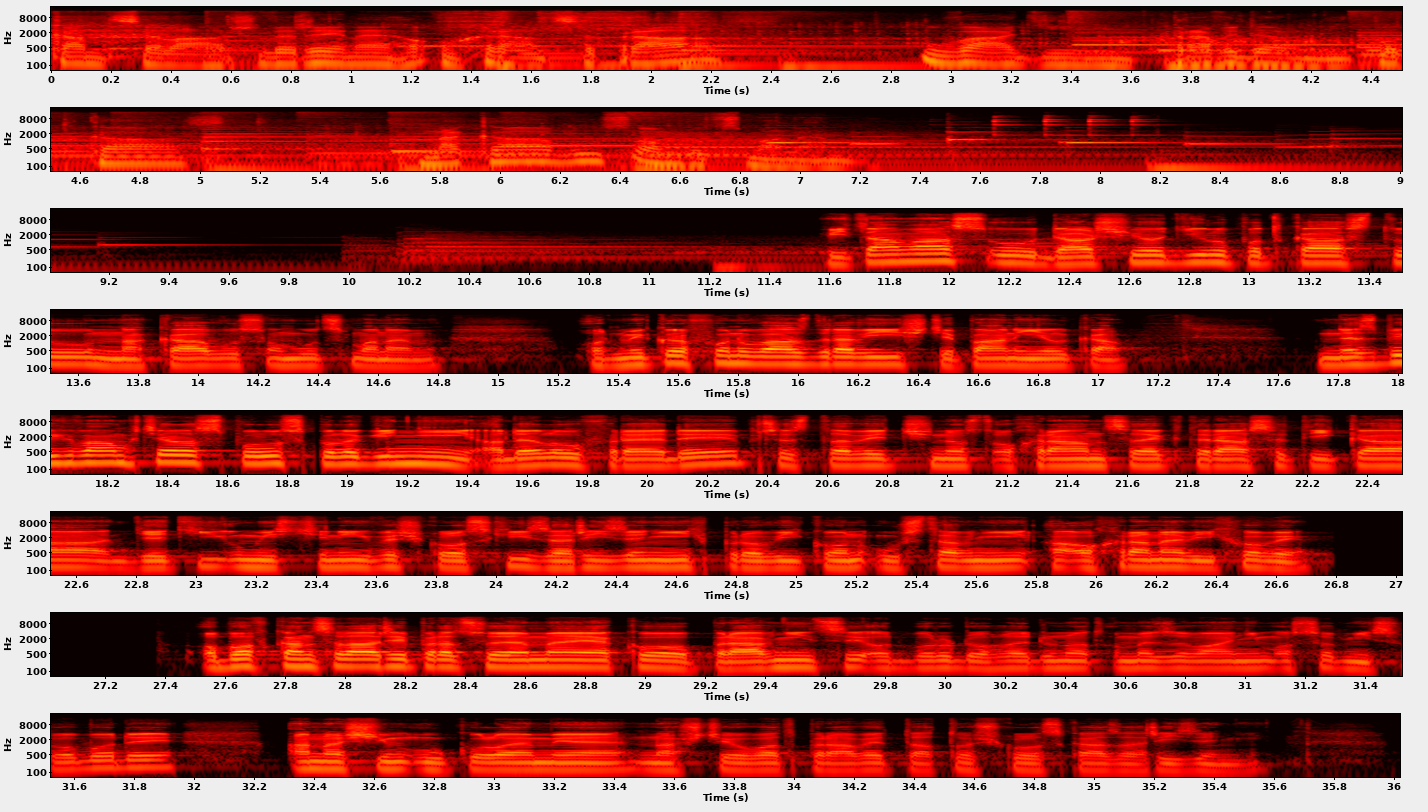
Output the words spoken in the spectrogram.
Kancelář veřejného ochránce práv uvádí pravidelný podcast Na kávu s ombudsmanem. Vítám vás u dalšího dílu podcastu Na kávu s ombudsmanem. Od mikrofonu vás zdraví Štěpán Jílka. Dnes bych vám chtěl spolu s kolegyní Adelou Frédy představit činnost ochránce, která se týká dětí umístěných ve školských zařízeních pro výkon ústavní a ochranné výchovy. Oba v kanceláři pracujeme jako právníci odboru dohledu nad omezováním osobní svobody a naším úkolem je navštěvovat právě tato školská zařízení.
